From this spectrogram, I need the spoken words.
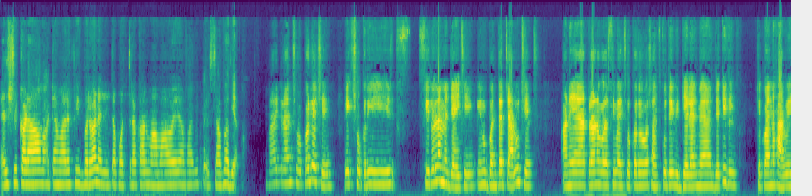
એલસી કઢાવવા માટે અમારે ફી ભરવાની હતી તો પત્રકાર મામાઓએ અમારી પૈસા ભર્યા. મારી ત્રણ છોકરીઓ છે. એક છોકરી સિરોલામાં જાય છે. એનું ભણતર ચાલુ છે. અને આ ત્રણ વર્ષથી મારી છોકરીઓ સંસ્કૃતિ વિદ્યાલયમાં જતી હતી. તો પણ હવે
